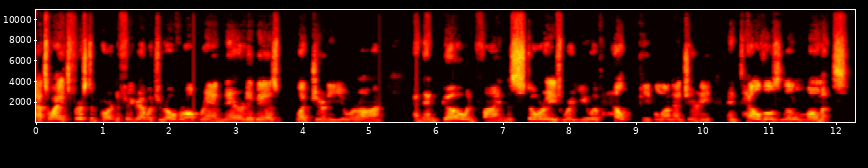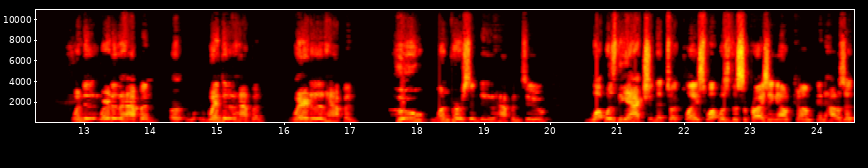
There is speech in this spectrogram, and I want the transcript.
That's why it's first important to figure out what your overall brand narrative is, what journey you are on, and then go and find the stories where you have helped people on that journey and tell those little moments. When did it, where did it happen? Or when did it happen? Where did it happen? Who, one person did it happen to? what was the action that took place? What was the surprising outcome? And how does it,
